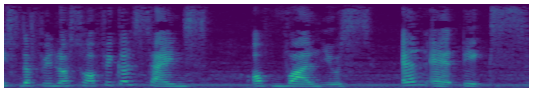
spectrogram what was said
is the philosophical science of values and ethics.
